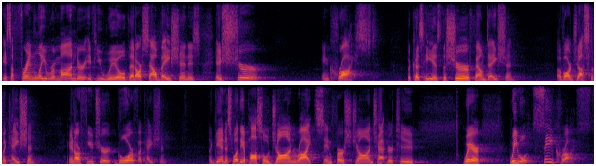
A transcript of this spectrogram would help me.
it's a friendly reminder, if you will, that our salvation is, is sure in Christ because He is the sure foundation of our justification and our future glorification. Again, it's what the apostle John writes in 1 John chapter 2 where we will see Christ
